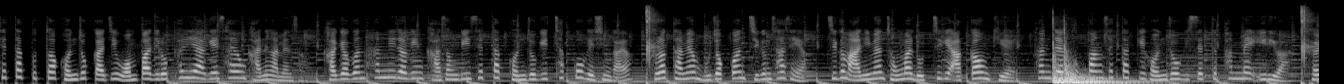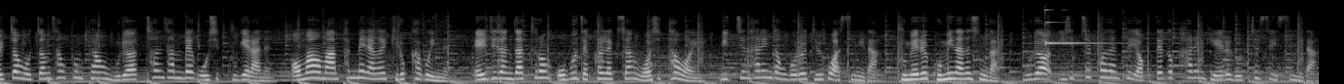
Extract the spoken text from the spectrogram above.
세탁부터 건조까지 원바디로 편리하게 사용 가능하면서 가격은 합리적인 가성비 세탁 건조기 찾고 계신가요? 그렇다면 무조건 지금 사세요. 지금 아니면 정말 놓치기 아까운 기회. 현재 쿠팡 세탁기 건조기 세트 판매 1위와 별점 5점 상품평 무려 1359개라는 어마어마한 판매량을 기록하고 있는 LG전자 트롬 오브 제 컬렉션 워시타워의 미친 할인 정보를 들고 왔습니다. 구매를 고민하는 순간 무려 27% 역대급 할인 기회를 놓칠 수 있습니다.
